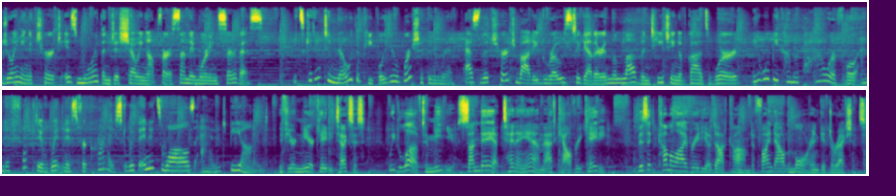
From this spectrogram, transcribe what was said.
Joining a church is more than just showing up for a Sunday morning service. It's getting to know the people you're worshiping with. As the church body grows together in the love and teaching of God's Word, it will become a powerful and effective witness for Christ within its walls and beyond. If you're near Katy, Texas, we'd love to meet you Sunday at 10 a.m. at Calvary Katy. Visit comealiveradio.com to find out more and get directions.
